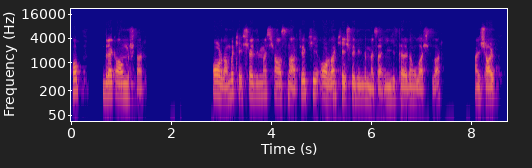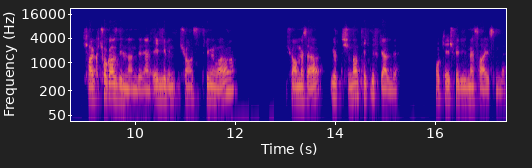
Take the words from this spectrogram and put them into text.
Hop direkt almışlar. Oradan da keşfedilme şansın artıyor ki oradan keşfedildim mesela İngiltere'den ulaştılar. Hani şarkı, şarkı çok az dinlendi. Yani 50 bin şu an streaming var ama şu an mesela yurt dışından teklif geldi. O keşfedilme sayesinde.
